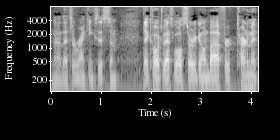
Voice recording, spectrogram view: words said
No, that's a ranking system that college basketball started going by for tournament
